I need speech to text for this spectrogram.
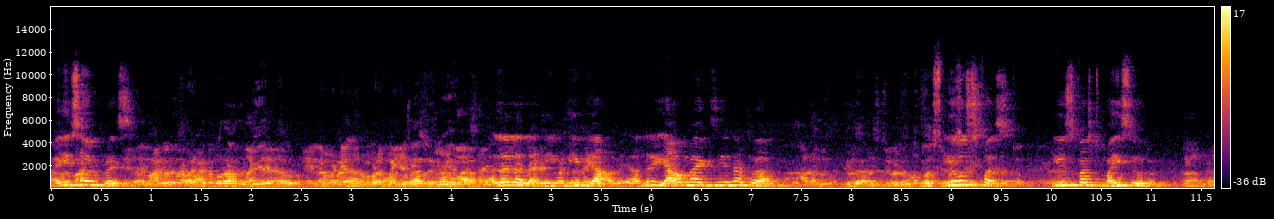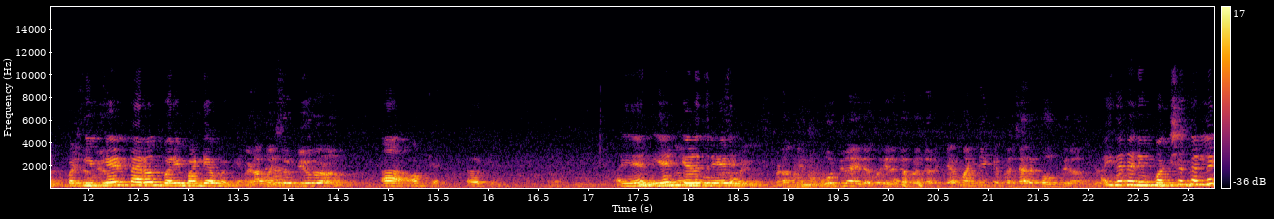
ಮೈಸೂರು ಪ್ರೆಸ್ ಅಲ್ಲಲ್ಲ ನೀವು ನೀವು ಯಾವ ಅಂದ್ರೆ ಯಾವ ಮ್ಯಾಗ್ಝಿನ್ ಅಥವಾ? News first news first Mysuru. But ನೀವು ಕೇಳ್ತಾ ಇರೋದು ಬರೀ ಮಂಡ್ಯ ಬಗ್ಗೆ. ಹಾ ಮೈಸೂರು ಬ್ಯೂರೋ ನಾನು ಹಾಂ ಓಕೆ ಓಕೆ ಏನು ಏನು ಕೇಳಿದ್ರಿ ಹೇಳಿ? ಮೇಡಮ್ ಇನ್ನು ಮೂರು ಇದೆ ಬಹಿರಂಗ ಪ್ರಚಾರಕ್ಕೆ ಮಂಡ್ಯಕ್ಕೆ ಪ್ರಚಾರಕ್ಕೆ ಹೋಗ್ತೀರಾ? ಇದನ್ನ ನೀವು ಪಕ್ಷದಲ್ಲೇ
